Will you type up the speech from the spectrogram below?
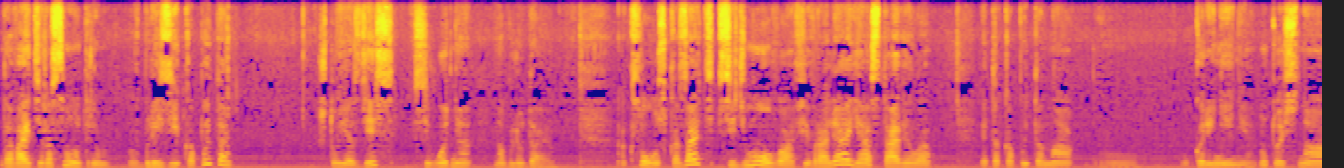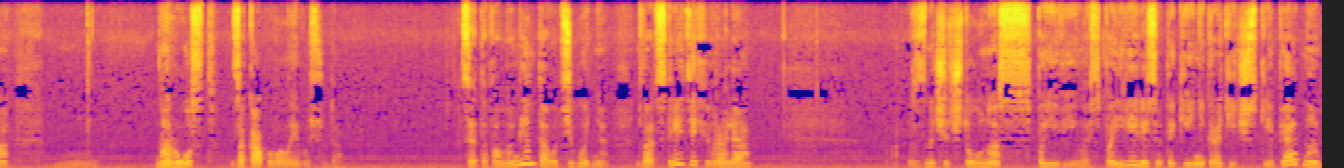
Давайте рассмотрим вблизи копыта, что я здесь сегодня наблюдаю. К слову сказать, 7 февраля я ставила это копыто на укоренение, ну то есть на, на рост, закапывала его сюда с этого момента, вот сегодня 23 февраля, значит, что у нас появилось? Появились вот такие некротические пятна.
